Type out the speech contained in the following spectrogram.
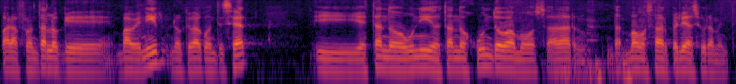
para afrontar lo que va a venir, lo que va a acontecer y estando unidos, estando juntos, vamos a dar, vamos a dar pelea seguramente.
